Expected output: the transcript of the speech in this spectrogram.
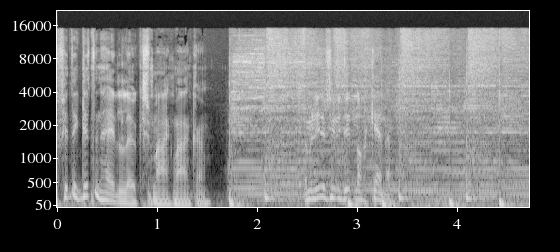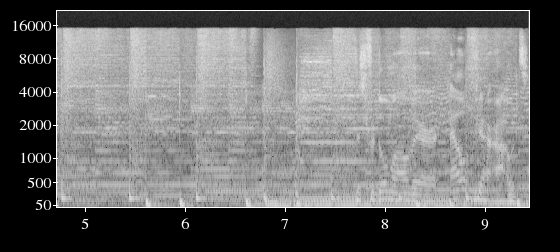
Vind ik dit een hele leuke smaakmaker. Ik ben benieuwd of jullie dit nog kennen. Het is verdomme alweer 11 jaar oud.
